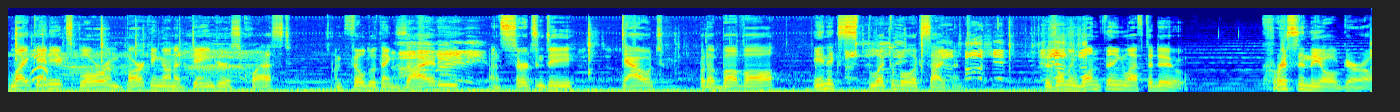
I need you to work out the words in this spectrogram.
Like any explorer embarking on a dangerous quest, I'm filled with anxiety, uncertainty, doubt, but above all, inexplicable excitement. There's only one thing left to do christen the old girl.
